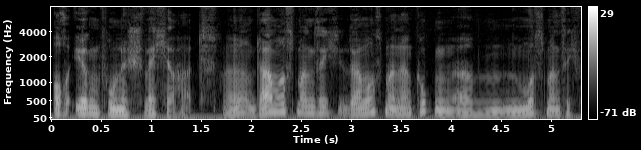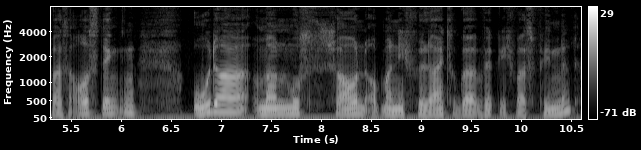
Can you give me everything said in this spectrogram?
auch irgendwo eine Schwäche hat. Ne? Da muss man sich, da muss man dann gucken, ähm, muss man sich was ausdenken oder man muss schauen, ob man nicht vielleicht sogar wirklich was findet.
